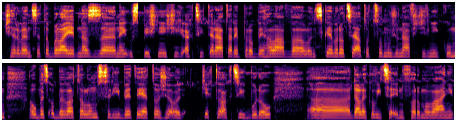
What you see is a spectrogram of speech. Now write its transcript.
července, to byla jedna z nejúspěšnějších akcí, která tady proběhala v loňském roce a to, co můžu návštěvníkům a vůbec obyvatelům slíbit, je to, že o těchto akcích budou uh, daleko více informováni.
